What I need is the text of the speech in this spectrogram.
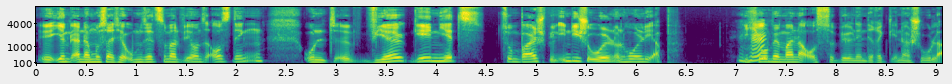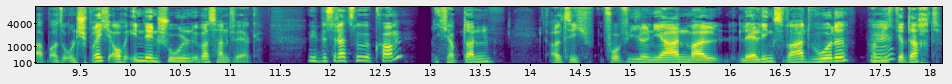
Äh, irgendeiner muss das ja umsetzen, was wir uns ausdenken. Und äh, wir gehen jetzt zum Beispiel in die Schulen und holen die ab. Mhm. Ich hole mir meine Auszubildenden direkt in der Schule ab. Also und spreche auch in den Schulen übers Handwerk. Wie bist du dazu gekommen? Ich habe dann, als ich vor vielen Jahren mal Lehrlingswart wurde, habe mhm. ich gedacht,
